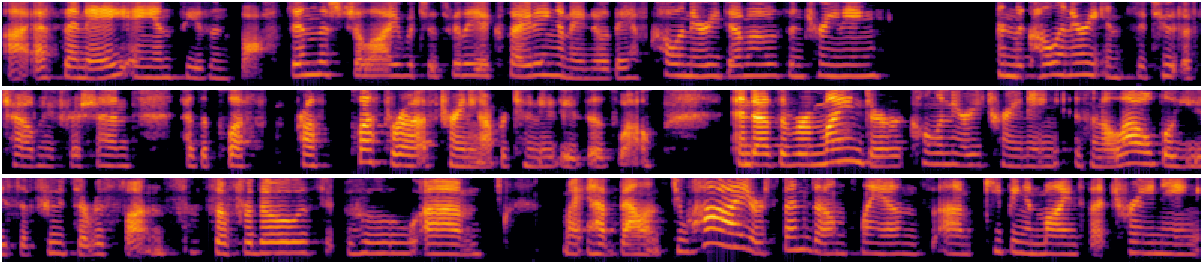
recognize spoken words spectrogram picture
uh, SNA ANC is in Boston this July, which is really exciting. And I know they have culinary demos and training. And the Culinary Institute of Child Nutrition has a plethora of training opportunities as well. And as a reminder, culinary training is an allowable use of food service funds. So for those who um, might have balance too high or spend down plans, um, keeping in mind that training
